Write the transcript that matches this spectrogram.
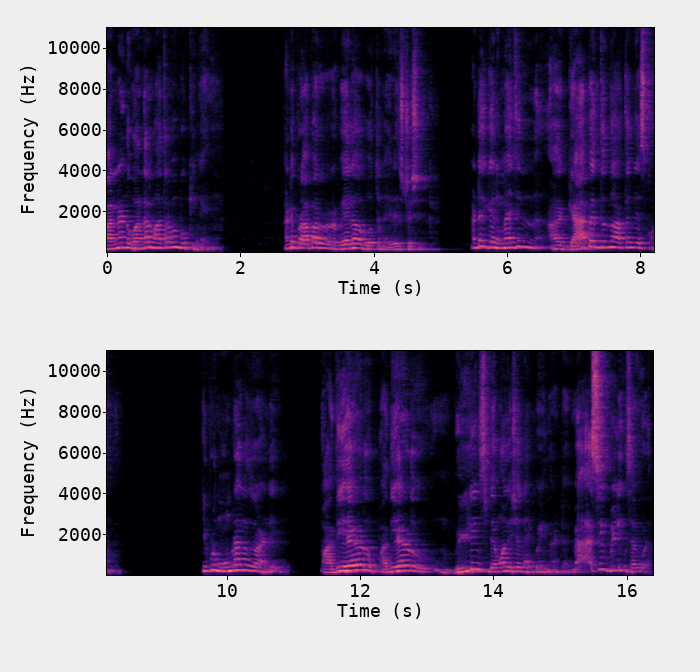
పన్నెండు వందలు మాత్రమే బుకింగ్ అయింది. అంటే ప్రాపర్ వేలో పోతున్నాయి రిజిస్ట్రేషన్కి అంటే యూ కెన్ ఇమాజిన్ ఆ గ్యాప్ ఎంత ఉందో అర్థం చేసుకోండి. ఇప్పుడు ముమ్రాలో చూడండి పదిహేడు పదిహేడు బిల్డింగ్స్ డెమాలిషన్ అయిపోయిందంటే మ్యాసివ్ బిల్డింగ్స్ అవి కూడా.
